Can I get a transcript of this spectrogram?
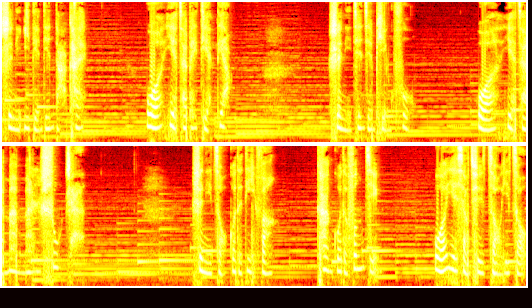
是你一点点打开，我也在被点亮；是你渐渐平复，我也在慢慢舒展；是你走过的地方，看过的风景，我也想去走一走，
